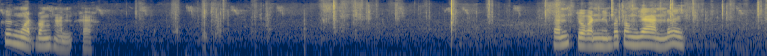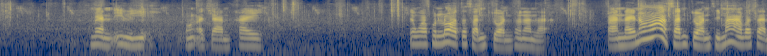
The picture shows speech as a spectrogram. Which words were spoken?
คืองวดบังหันค่ะ สัญจรนี่ไม่ต้องย่านเลย แม่นอีหลีของอาจารย์ใครจังว่าเพิ่นรอดจะสัญจรเท่านั้นแหละป่านไหนเนาะสัญจรสิมาว่าสัน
